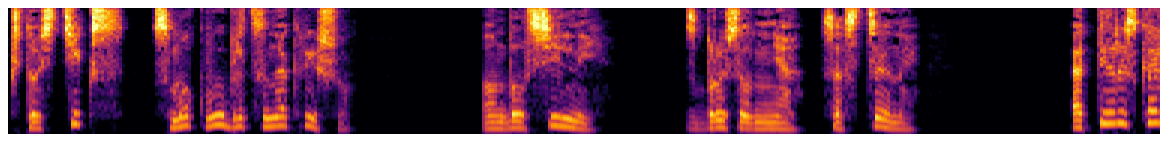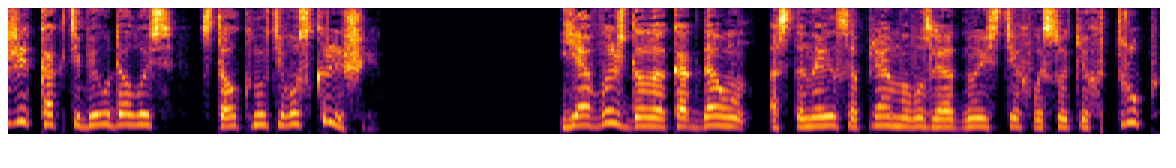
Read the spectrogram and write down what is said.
что Стикс смог выбраться на крышу. Он был сильный, сбросил меня со сцены. А ты расскажи, как тебе удалось столкнуть его с крыши. Я выждала, когда он остановился прямо возле одной из тех высоких труб,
